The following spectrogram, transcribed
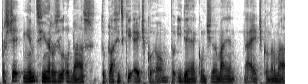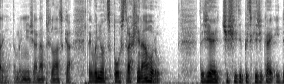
Prostě Němci na rozdíl od nás to klasický Ečko, jo? to ID končí normálně na Ečko, normálně, tam není žádná přiláska, tak oni odspou strašně nahoru. Takže Češi typicky říkají ID,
